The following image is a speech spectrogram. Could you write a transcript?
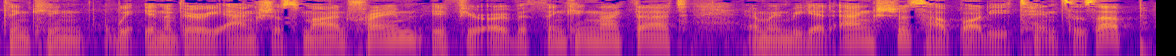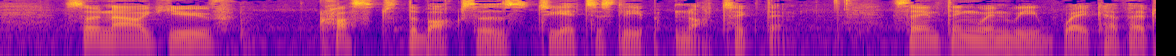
thinking in a very anxious mind frame if you're overthinking like that. And when we get anxious, our body tenses up. So now you've crossed the boxes to get to sleep, not tick them. Same thing when we wake up at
